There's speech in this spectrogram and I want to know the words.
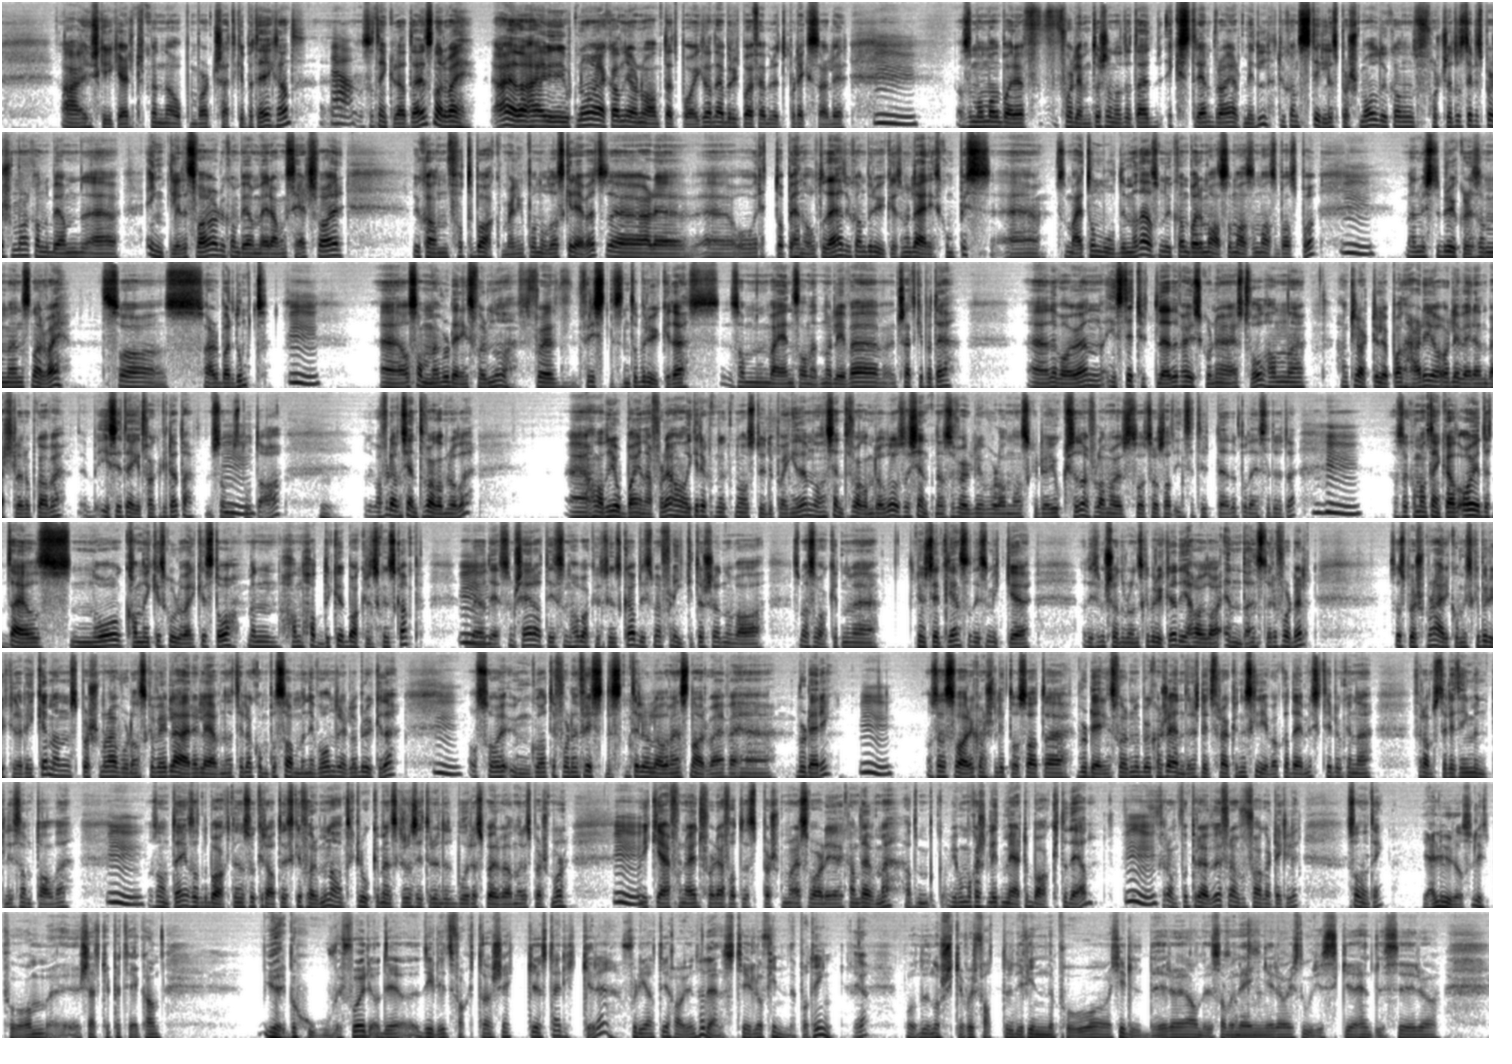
Jeg husker ikke helt, men det er åpenbart ChatGPT, ikke sant. Ja. Så tenker de at det er en snarvei. Ja, ja, da har jeg gjort noe, jeg kan gjøre noe annet etterpå. ikke sant? Jeg har brukt bare fem minutter på leksa, eller Mm. Og så må man bare få eleven til å skjønne at dette er et ekstremt bra hjelpemiddel. Du kan stille spørsmål, du kan fortsette å stille spørsmål. Kan du be om eh, enklere svar, du kan be om mer avansert svar. Du kan få tilbakemelding på noe du har skrevet, så er det eh, å rette opp i henhold til det. Du kan bruke det som en læringskompis eh, som er tålmodig med deg, og som du kan bare mase og mase og mase pass på. Mm. Men hvis du bruker det som en snarvei, så, så er det bare dumt. Mm. Eh, og samme med vurderingsformene. Da. For fristelsen til å bruke det som veien, sannheten og livet, ChatGPT Det var jo en instituttleder ved Høgskolen i Østfold. Han, han klarte i løpet av en helg å levere en bacheloroppgave i sitt eget fakultet, da, som Mm. sto til A. Og Det var fordi han kjente fagområdet. Eh, han hadde jobba innafor det. Han hadde ikke riktignok noe studiepoeng i det, men han kjente fagområdet, og så kjente han selvfølgelig hvordan han skulle jukse, da, for han var jo så, tross alt instituttleder på det instituttet. Mm Og så kan man tenke at oi, dette er jo, nå kan ikke skoleverket stå, men han hadde ikke bakgrunnskunnskap. Og Det er jo Mm. det som skjer, at de som har bakgrunnskunnskap, de som er flinke til å skjønne hva som er svakheten ved kunstig intelligens, og de som, ikke, de som skjønner hvordan de skal bruke det, de har jo da enda en større fordel. Så spørsmålet er ikke om vi skal bruke det eller ikke, men spørsmålet er hvordan skal vi lære elevene til å komme på samme nivå når det gjelder å bruke det, Mm. og så unngå at de får den fristelsen til å la det være en snarvei ved eh, vurdering. Mm. Og så er svaret kanskje litt også at uh, vurderingsformene bør kanskje endres litt fra å kunne skrive akademisk til å kunne framstille ting muntlig i samtale. Mm. og sånne ting. Så tilbake til den sokratiske formen. At kloke mennesker som sitter rundt et bord og spør hverandre spørsmål, og Mm. ikke er fornøyd før de har fått et spørsmål, et svar de kan leve med. At vi må kanskje litt mer tilbake til det igjen. Mm. Framfor prøver, framfor fagartikler. Sånne ting. Jeg lurer også litt på om eh, ChatGPT kan gjøre behovet for og det- drive litt faktasjekk sterkere. fordi at de har jo en tendens til å finne på ting. Ja. Både norske forfattere de finner på kilder, og andre sammenhenger og historiske hendelser. og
